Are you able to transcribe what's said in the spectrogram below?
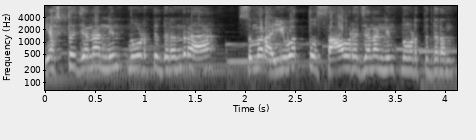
ಎಷ್ಟು ಜನ ನಿಂತು ನೋಡ್ತಿದ್ರಂದ್ರ ಸುಮಾರು ಐವತ್ತು ಸಾವಿರ ಜನ ನಿಂತು ನೋಡ್ತಿದ್ರಂತ.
